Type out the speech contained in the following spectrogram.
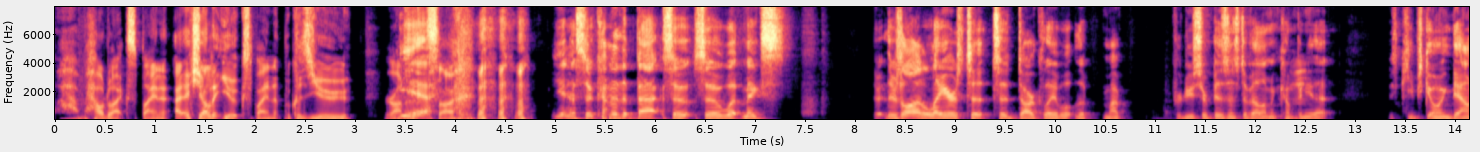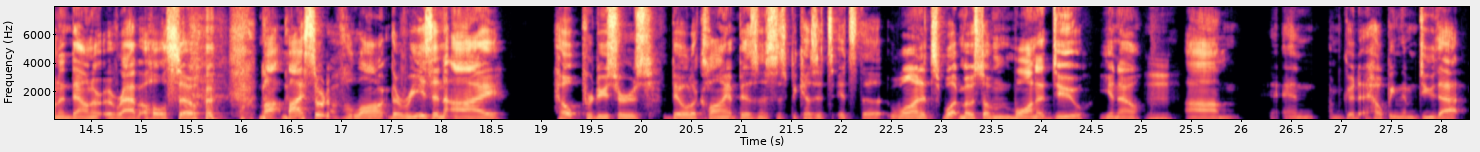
how do I explain it? Actually, I'll let you explain it because you run yeah. it. So, yeah. So, kind of the back. So, so what makes, there's a lot of layers to, to Dark Label, the, my producer business development company mm-hmm. that just keeps going down and down a, a rabbit hole. So my my sort of long the reason I help producers build a client business is because it's it's the one it's what most of them want to do, you know. Mm. Um, and I'm good at helping them do that.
